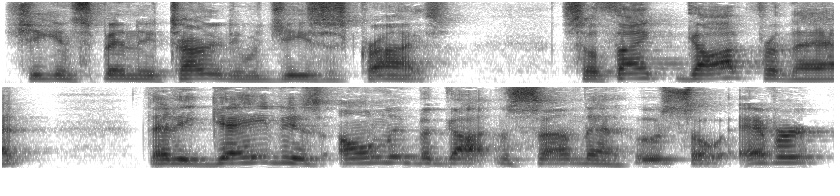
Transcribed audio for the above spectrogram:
she can spend eternity with Jesus Christ. So thank God for that, that He gave His only begotten Son, that whosoever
